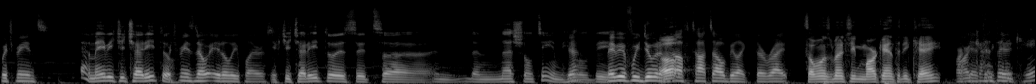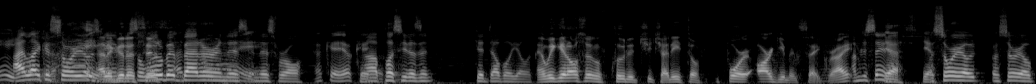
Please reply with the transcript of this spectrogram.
which means Yeah, maybe Chicharito. which means no Italy players. If Chicharito is it's uh, in the national team, he yeah. will be. Maybe if we do it Oh. enough, Tata will be like, they're right. Someone's mentioning Mark Anthony Kaye. Mark Anthony Anthony Kaye. Kaye. I like Yeah. Osorio's Had a game good just a little bit That's better in this in this role. Okay, okay. Uh, plus, he doesn't get double yellow. card. And we could also include Chicharito for argument's sake, right? I'm just saying. Yes, yes. Osorio Osorio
